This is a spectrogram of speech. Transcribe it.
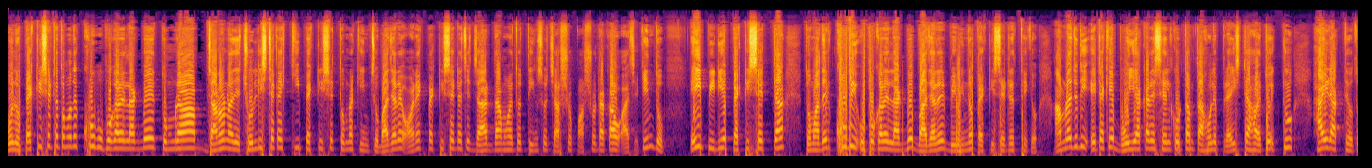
বলো প্র্যাকটিস সেটটা তোমাদের খুব উপকারে লাগবে। তোমরা জানো না যে চল্লিশ টাকায় কি প্র্যাকটিস সেট তোমরা কিনছো। বাজারে অনেক প্র্যাকটিস সেট আছে, যার দাম হয়তো তিনশো, চারশো, পাঁচশো টাকাও আছে। কিন্তু এই পিডিএফ প্র্যাকটিস সেটটা তোমাদের খুবই উপকারে লাগবে বাজারের বিভিন্ন প্র্যাকটিস সেটের থেকেও। আমরা যদি এটাকে বই আকারে সেল করতাম তাহলে প্রাইসটা হয়তো একটু হাই রাখতে হতো।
